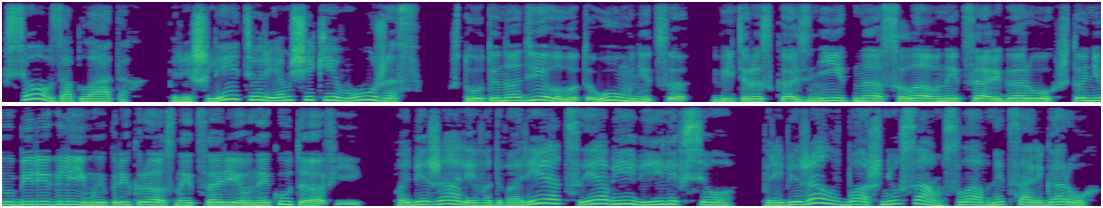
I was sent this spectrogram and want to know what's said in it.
все в заплатах. Пришли тюремщики в ужас. «Что ты наделала-то, умница? Ведь расказнит нас славный царь Горох, что не уберегли мы прекрасной царевной Кутафьи». Побежали во дворец и объявили все. Прибежал в башню сам славный царь Горох.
